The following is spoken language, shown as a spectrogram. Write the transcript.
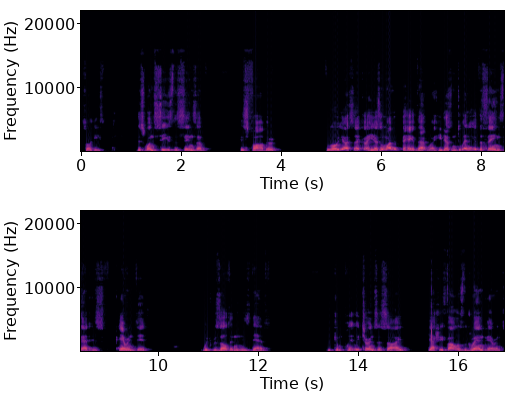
So he, this one sees the sins of his father. He doesn't want to behave that way. He doesn't do any of the things that his parent did, which resulted in his death. He completely turns aside. He actually follows the grandparent.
